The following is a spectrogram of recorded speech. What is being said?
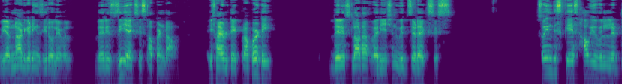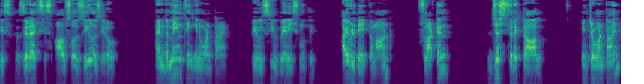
we are not getting zero level. There is z axis up and down. If I will take property, there is lot of variation with z axis. So in this case, how you will let this z axis also 0, 0 and the main thing in one time. We will see very smoothly. I will take command flatten, just select all, enter one time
